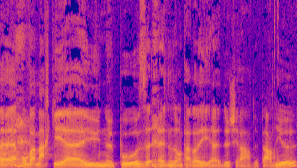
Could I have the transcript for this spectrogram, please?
euh, on va marquer euh, une pause. Euh, nous allons parler de Gérard Depardieu.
